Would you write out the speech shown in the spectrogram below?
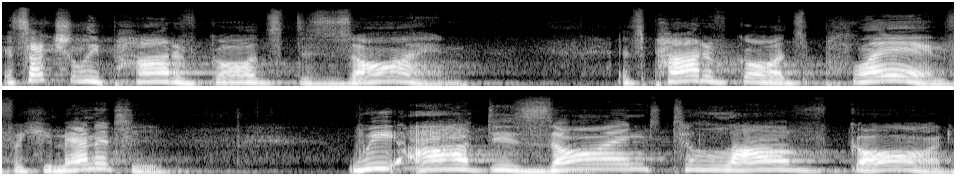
it's actually part of God's design. It's part of God's plan for humanity. We are designed to love God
